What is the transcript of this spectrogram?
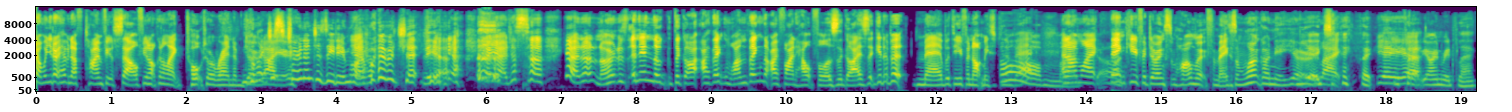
know when you don't have enough time for yourself, you're not going to like talk to a random dude, You're like, just you? tune into ZM Yeah. We'll have a chat there. yeah, yeah, yeah. Just uh, yeah, I don't know. Just, and then the the guy. I think one thing that I find helpful is the guys that get a bit mad with you for not messaging them back. Oh, and I'm like, God. thank you for doing some homework for me because I won't go near you. Yeah, like, exactly. Yeah, yeah, you put up your own red flag.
